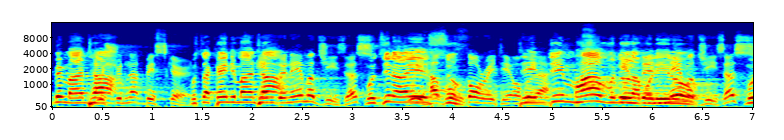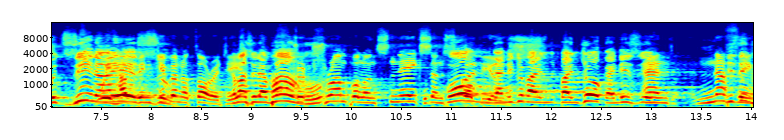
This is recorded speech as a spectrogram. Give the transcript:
We should not be scared. In the name of Jesus, mu dzina la we have authority over that. ndi mphamvu ndi In the name ulamuliro of Jesus, we have been given authority to trample on snakes and scorpions, pa- pa njoka ndi and nothing,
